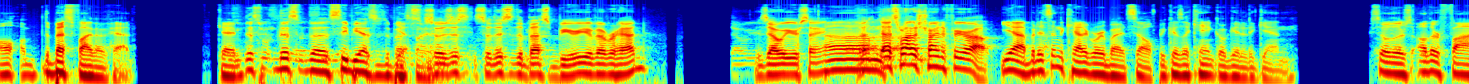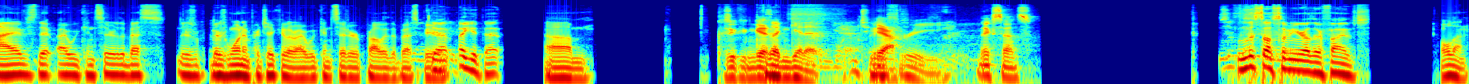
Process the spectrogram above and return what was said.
All um, the best five I've had. Okay. This this the CBS is the best Yes. five. So is this so? This is the best beer you've ever had. Is that what you're saying? That- Um, that's what I was trying to figure out. Yeah, but it's in the category by itself because I can't go get it again. So there's other fives that I would consider the best. There's there's one in particular I would consider probably the best beer. yeah. I get that. Um, Because you can get it. I can get it. One, two, Yeah. three. Makes sense. List off some of your other fives. Hold on.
